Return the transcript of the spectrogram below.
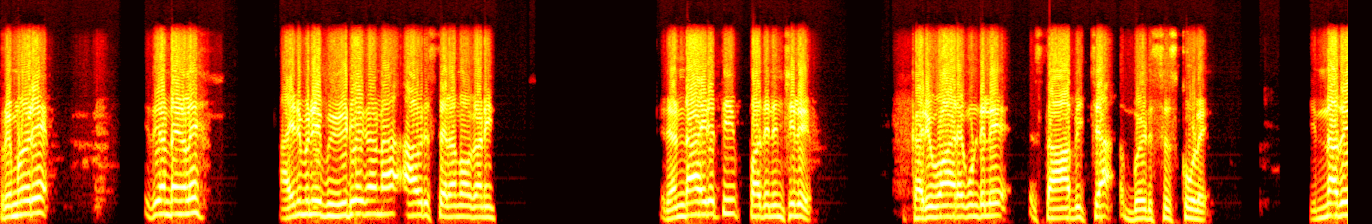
പ്രിയമുള്ളവരെ ഇത് കണ്ടങ്ങൾ അതിനു മുന്നേ വീഡിയോ കാണുന്ന ആ ഒരു സ്ഥലം നോക്കാണി. രണ്ടായിരത്തി പതിനഞ്ചിൽ കരുവാരകുണ്ടിൽ സ്ഥാപിച്ച ബേഡ്സ് സ്കൂൾ. ഇന്നത്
